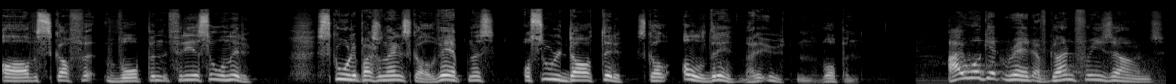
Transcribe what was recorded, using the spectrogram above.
avskaffe våpenfrie soner. Skolepersonell skal væpnes, og soldater skal aldri være uten våpen. I will get rid of gun-free zones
